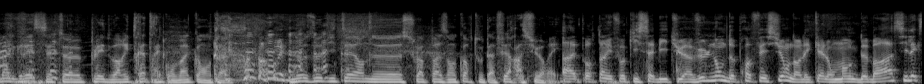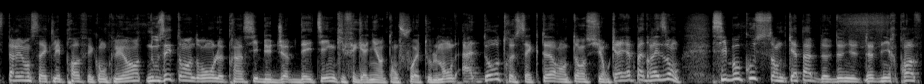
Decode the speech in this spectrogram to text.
malgré cette euh, plaidoirie très très convaincante, hein, Oui. nos auditeurs ne soient pas encore tout à fait rassurés. Ah, pourtant, il faut qu'ils s'habituent. hein. Vu le nombre de professions dans lesquelles on manque de bras, si l'expérience avec les profs est concluante, nous étendrons le principe du job dating qui fait gagner un temps fou à tout le monde à d'autres secteurs en tension. Car il n'y a pas de raison. Si beaucoup se sentent capables de devenir prof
